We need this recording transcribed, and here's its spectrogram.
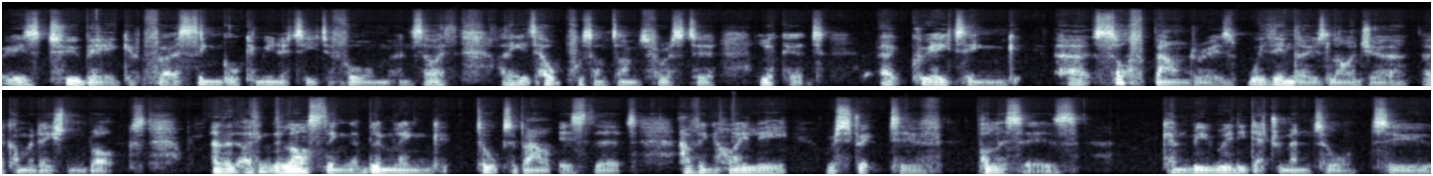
is too big for a single community to form. And so I, th- I think it's helpful sometimes for us to look at, at creating uh, soft boundaries within those larger accommodation blocks. And I think the last thing that Blimling talks about is that having highly restrictive policies can be really detrimental to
